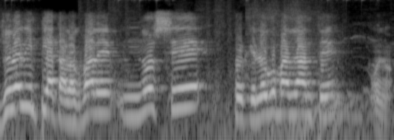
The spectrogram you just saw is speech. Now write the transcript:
Yo voy a limpiar Talok, ¿vale? No sé, porque luego más adelante, bueno,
